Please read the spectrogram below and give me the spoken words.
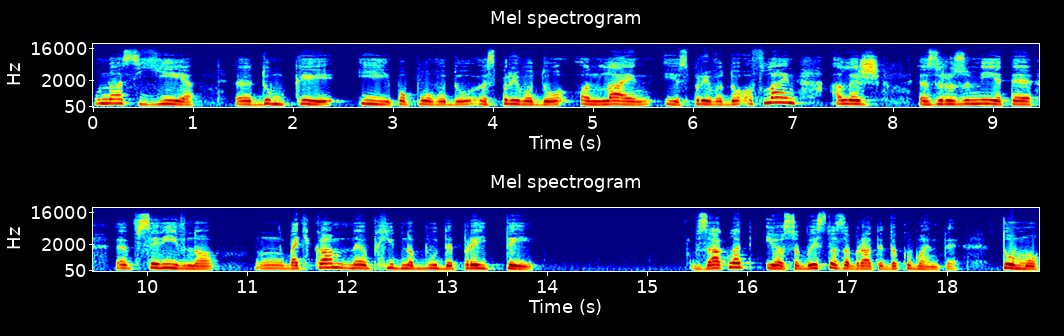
у нас є думки і по поводу з приводу онлайн, і з приводу офлайн, але ж е, зрозумієте, е, все рівно батькам необхідно буде прийти в заклад і особисто забрати документи. Тому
